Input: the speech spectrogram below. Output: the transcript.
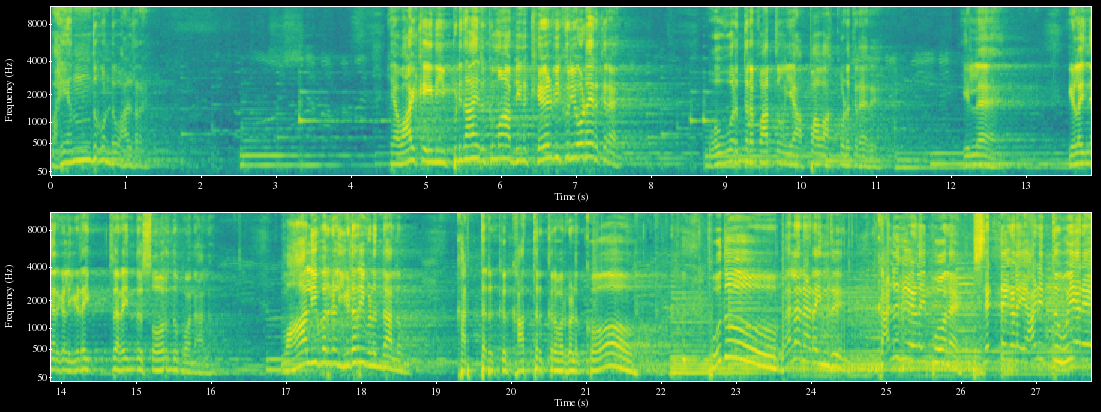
பயந்து கொண்டு வாழ்றேன். என் வாழ்க்கை இனி இப்படிதான் இருக்குமா அப்படின்னு கேள்விக்குறியோட இருக்கிற ஒவ்வொருத்தரை பார்த்தும் என் அப்பா வாக்கு கொடுக்கிறாரு. இல்ல இளைஞர்கள் இடைத்தடைந்து சோர்ந்து போனாலும் வாலிபர்கள் இடறி விழுந்தாலும் கர்த்தருக்கு காத்திருக்கிறவர்களுக்கோ புது பலன் அடைந்து கழுகுகளை போல செட்டைகளை அடித்து உயரே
